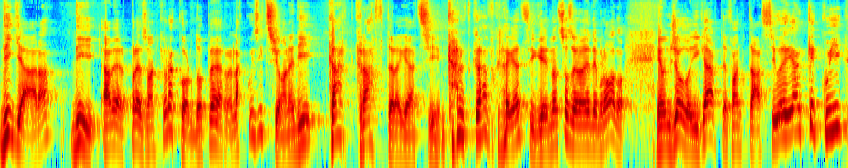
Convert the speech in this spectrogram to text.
dichiara di aver preso anche un accordo per l'acquisizione di Cardcraft ragazzi, Cardcraft ragazzi che non so se l'avete provato, è un gioco di carte fantastico e anche qui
